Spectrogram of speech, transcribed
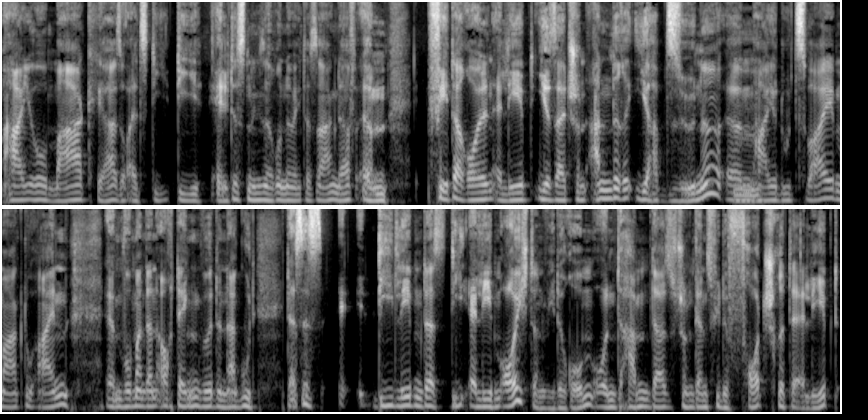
Hajo, Marc, ja, so als die, die Ältesten in dieser Runde, wenn ich das sagen darf, ähm, Väterrollen erlebt, ihr seid schon andere, ihr habt Söhne, ähm, Hajo, du zwei, Marc, du einen, ähm, wo man dann auch denken würde, na gut, das ist, äh, die leben das, die erleben euch dann wiederum und haben da schon ganz viele Fortschritte erlebt.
